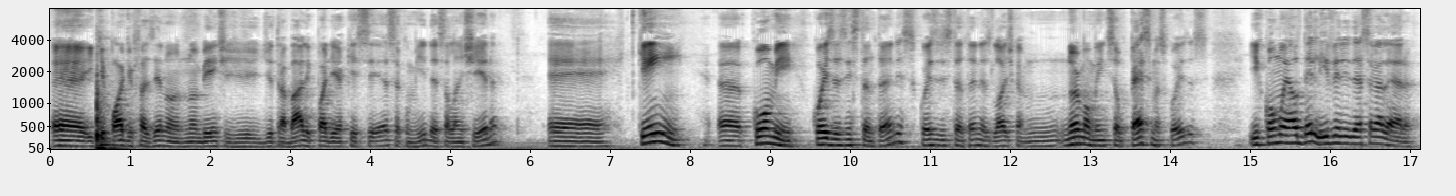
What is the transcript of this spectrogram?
é, e que pode fazer no, no ambiente de, de trabalho, que pode aquecer essa comida, essa lancheira. É, quem ah, come coisas instantâneas, coisas instantâneas, lógica, normalmente são péssimas coisas, e como é o delivery dessa galera.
